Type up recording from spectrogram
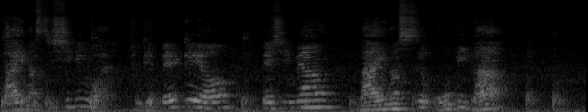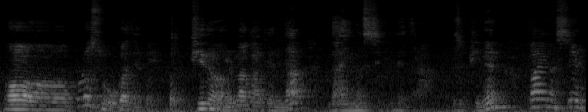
마이너스 10인 거야. 두 개 뺄게요. 빼시면 마이너스 5b가 어 플러스 5가 되네. b는 얼마가 된다? 마이너스 1이 되더라. 그래서 b는 마이너스 1.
